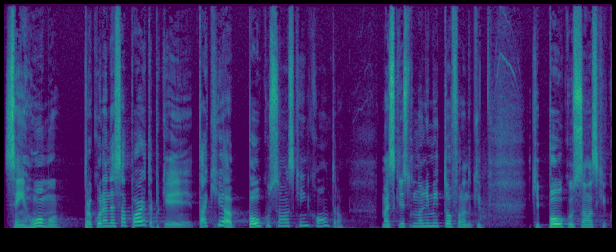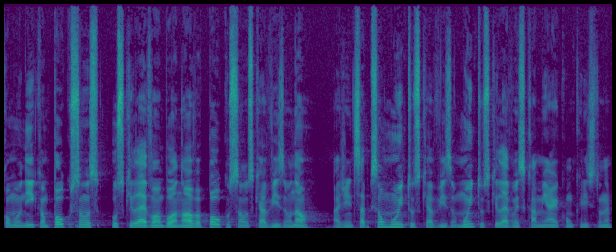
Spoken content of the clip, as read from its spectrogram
sem rumo, procurando essa porta, porque tá aqui, ó, poucos são as que encontram. Mas Cristo não limitou, falando que, que poucos são as que comunicam, poucos são os, os que levam a boa nova, poucos são os que avisam. Não, a gente sabe que são muitos que avisam, muitos que levam esse caminhar com Cristo, né?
